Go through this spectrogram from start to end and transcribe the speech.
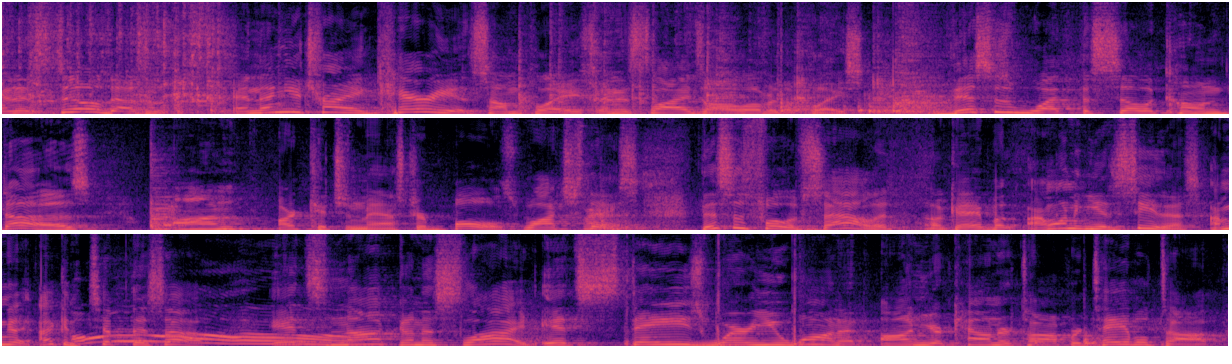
And it still doesn't. And then you try and carry it someplace and it slides all over the place. This is what the silicone does on our Kitchen Master bowls. Watch this. This is full of salad, okay? But I want you to see this. I'm gonna, I can tip this up. It's Oh. not gonna slide. It stays where you want it on your countertop or tabletop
